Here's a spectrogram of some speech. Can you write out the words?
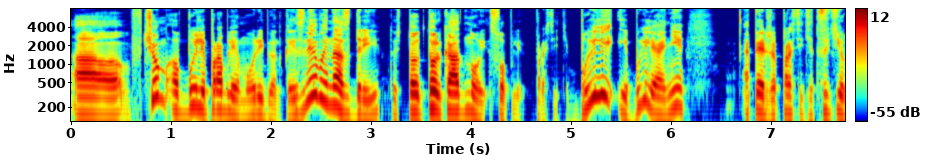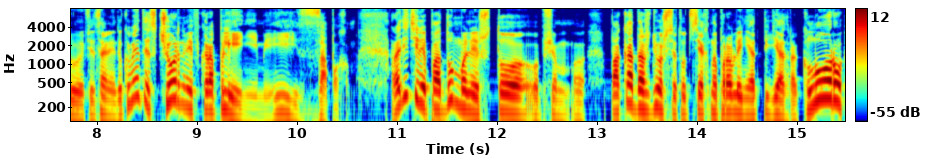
А, в чем были проблемы у ребенка? Из левой ноздри, то есть то, только одной сопли, простите, были, и были они опять же, простите, цитирую официальные документы, с черными вкраплениями и с запахом. Родители подумали, что, в общем, э, пока дождешься тут всех направлений от педиатра к лору,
